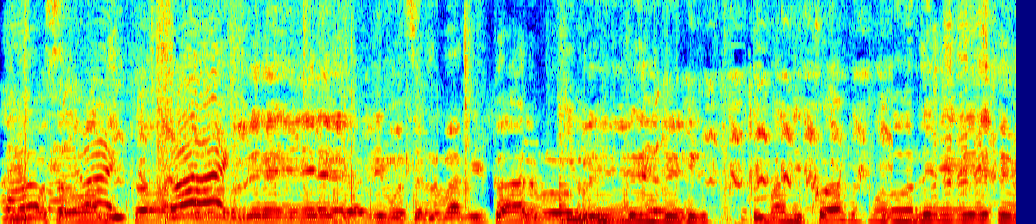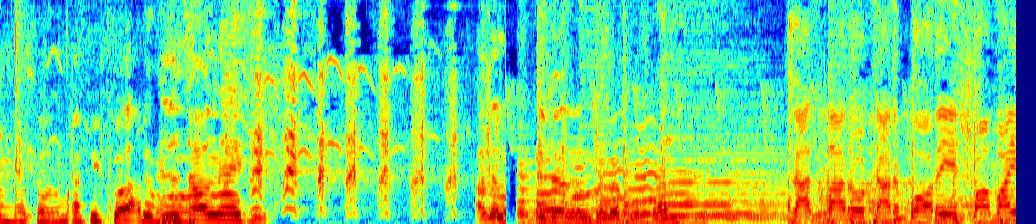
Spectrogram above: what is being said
আমি করব রে আমি করব রে করব রে করব রাত বারোটার পরে সবাই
